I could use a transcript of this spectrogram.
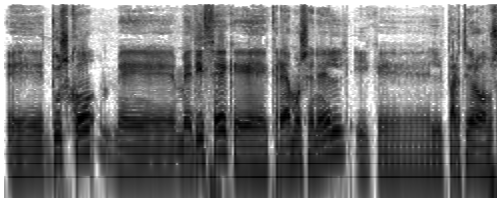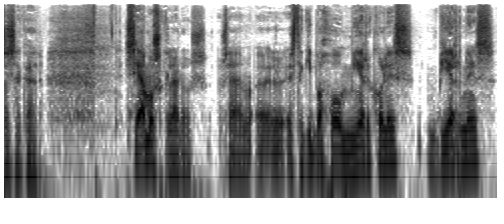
Eh, Dusko me, me dice que creamos en él y que el partido lo vamos a sacar. Seamos claros, o sea, este equipo ha jugado miércoles, viernes,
